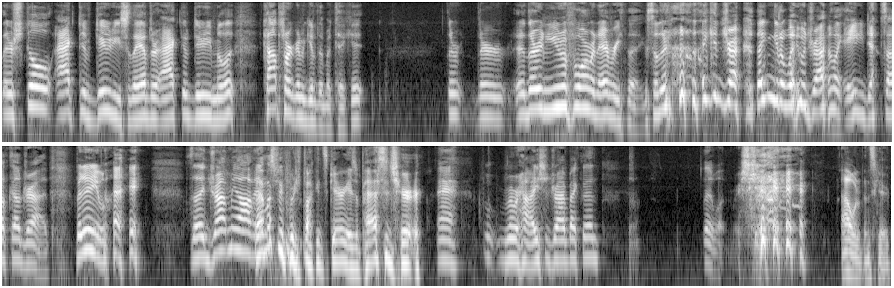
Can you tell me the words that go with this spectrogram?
they're still active duty, so they have their active duty. Mili- Cops aren't going to give them a ticket. They're they're in uniform and everything, so they're they can drive. They can get away with driving like eighty down South Cobb Drive. But anyway, so they dropped me off. that and- must be pretty fucking scary as a passenger. Eh, remember how I used to drive back then? That wasn't very scary. I would have been scared.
